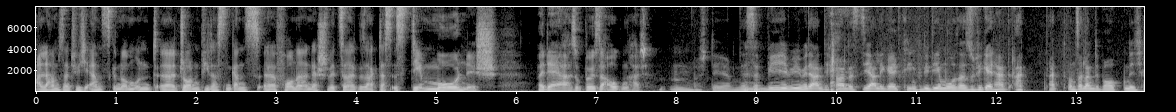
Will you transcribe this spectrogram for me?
alle haben es natürlich ernst genommen und äh, Jordan Peterson ganz äh, vorne an der Spitze hat gesagt, das ist dämonisch, weil der ja so böse Augen hat. Hm, verstehe. Das ist ja wie, wie mit der Antifa, dass die alle Geld kriegen für die Demos. Also so viel Geld hat, hat, hat unser Land überhaupt nicht,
